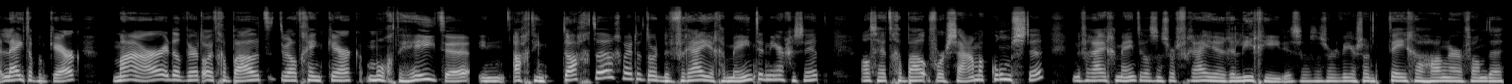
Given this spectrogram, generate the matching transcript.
lijkt op een kerk. Maar dat werd ooit gebouwd terwijl het geen kerk mocht heten. In 1880 werd het door de Vrije Gemeente neergezet als het gebouw voor samenkomsten. En de Vrije Gemeente was een soort vrije religie. Dus dat was een soort weer zo'n tegenhanger van de,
